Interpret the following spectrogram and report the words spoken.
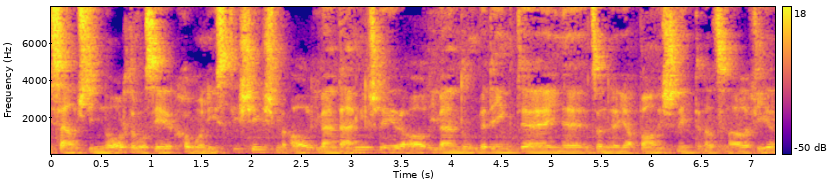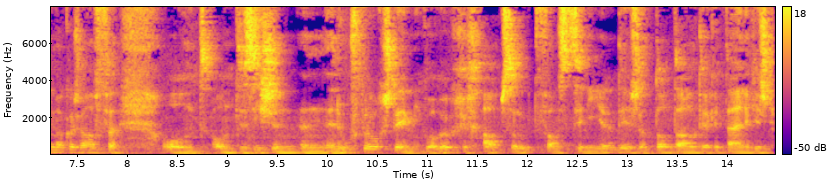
Selbst im Norden, wo sehr kommunistisch ist, alle wollen Englisch lernen, alle wollen unbedingt äh, in eine, so einer japanischen internationalen Firma arbeiten. Und, und es ist ein, ein, eine Aufbruchsstimmung, die wirklich absolut faszinierend ist und total gegenteilig ist.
